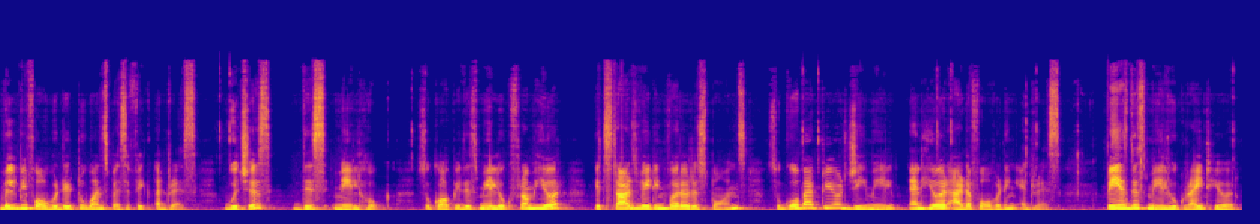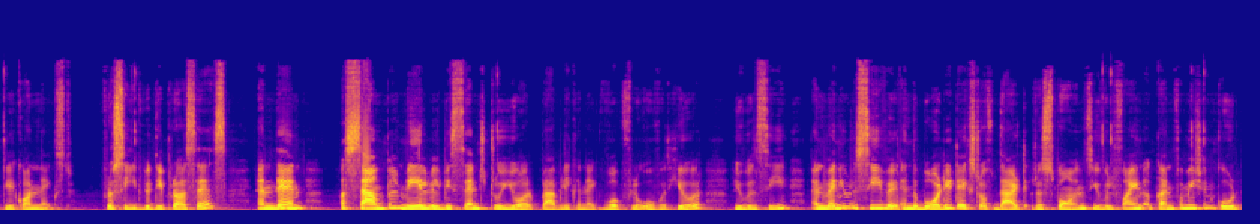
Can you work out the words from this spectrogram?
will be forwarded to one specific address, which is this mail hook. So copy this mail hook from here. It starts waiting for a response. So go back to your Gmail and here add a forwarding address. Paste this mail hook right here. Click on next. Proceed with the process and then a sample mail will be sent to your Pabbly Connect workflow over here. You will see, and when you receive it in the body text of that response, you will find a confirmation code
